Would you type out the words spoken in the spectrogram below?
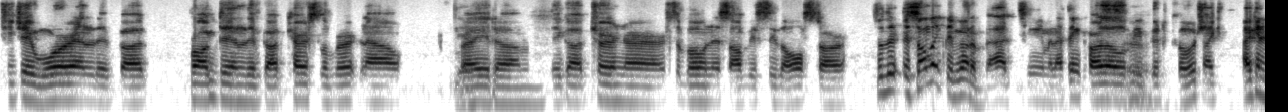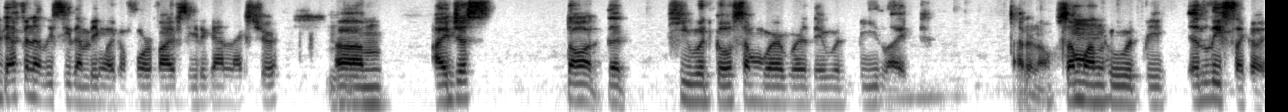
T.J. Warren. They've got Brogdon. They've got Caris LeVert now, yeah. right? Um, they got Turner, Sabonis, obviously the All Star. So it's not like they've got a bad team, and I think Carlisle will be a good coach. I I can definitely see them being like a four or five seed again next year. Mm-hmm. Um, I just thought that he would go somewhere where they would be like, I don't know, someone who would be at least like a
